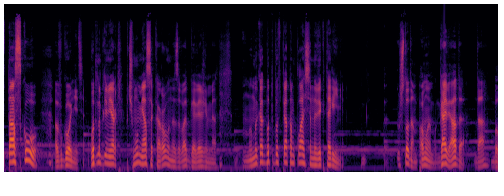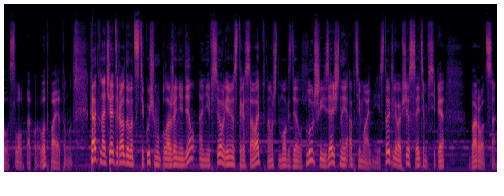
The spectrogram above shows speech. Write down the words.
в тоску вгоните. Вот, например, почему мясо коровы называют говяжьим мясом? Мы как будто бы в пятом классе на викторине что там, по-моему, говяда, да, было слово такое, вот поэтому. Как начать радоваться текущему положению дел, а не все время стрессовать, потому что мог сделать лучше, изящные, оптимальные. И стоит ли вообще с этим в себе бороться?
